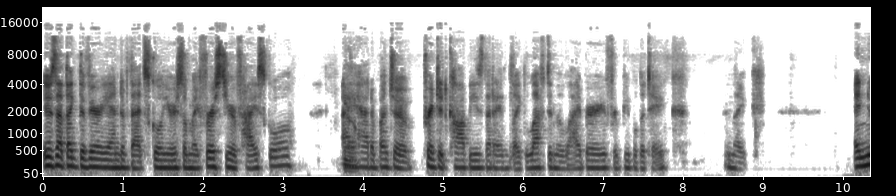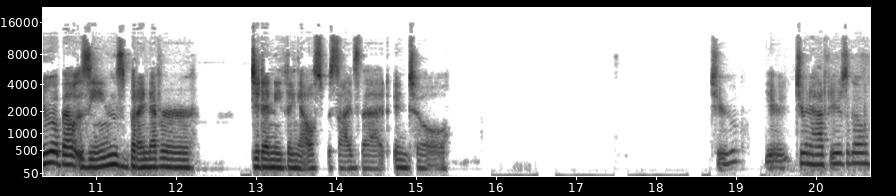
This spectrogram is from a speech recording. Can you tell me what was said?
it was at like the very end of that school year. So my first year of high school, I had a bunch of printed copies that I'd like left in the library for people to take. And like, I knew about zines, but I never did anything else besides that until two year two and a half years ago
